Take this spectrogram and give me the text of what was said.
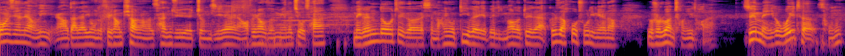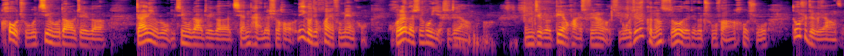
光鲜亮丽，然后大家用的非常漂亮的餐具，整洁，然后非常文明的就餐，每个人都这个显得很有地位，也被礼貌的对待。可是，在后厨里面呢，又是乱成一团。所以，每一个 waiter 从后厨进入到这个 dining room，进入到这个前台的时候，立刻就换一副面孔，回来的时候也是这样的啊。那么，这个变化也是非常有趣。我觉得可能所有的这个厨房后厨都是这个样子。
